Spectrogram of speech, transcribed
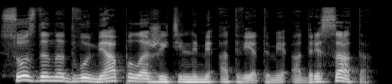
создано двумя положительными ответами адресата.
